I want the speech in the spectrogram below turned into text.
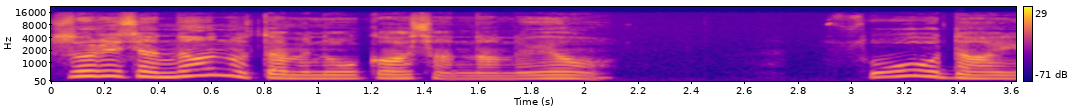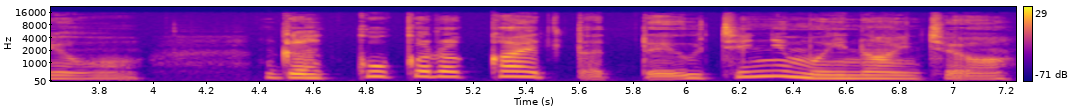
それじゃ何のためのお母さんなのよ？そうだよ。学校から帰ったってうちにもいないんじゃ。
